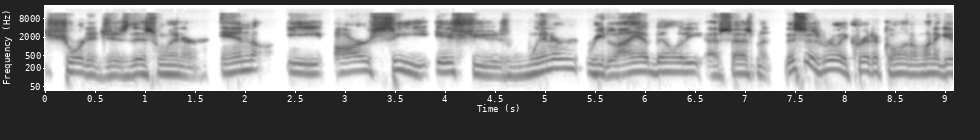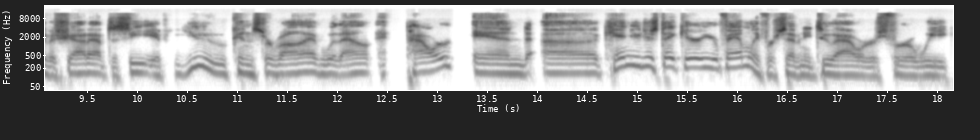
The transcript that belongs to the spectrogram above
shortages this winter? NERC issues winter reliability assessment. This is really critical, and I want to give a shout out to see if you can survive without power. And uh, can you just take care of your family for 72 hours for a week?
